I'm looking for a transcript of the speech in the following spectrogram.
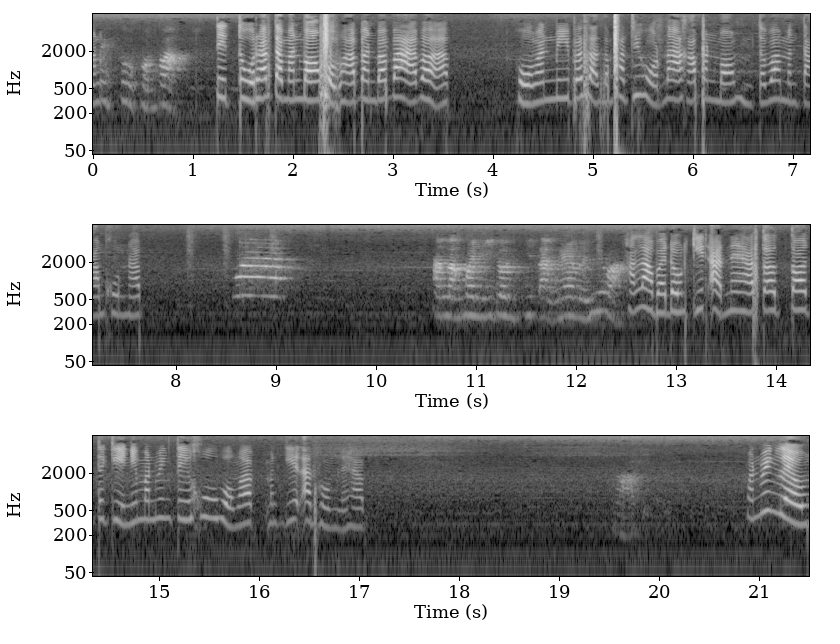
มันติดตูดผมป่ะ ติดตูดครับ แต่มันมองผมครับ มันบ้าๆเปล่าครับโหมันมีประสาทสัมผัสที่โหดมากครับ มันมองผมแต่ว่ามันตามคุณครับหาหันหลังไปนี้โดนกีดอัดแน่เลยใช่ป่ะหันหลังไปโดนกรีดอัดแน่ครับ ตอนตอนตะกี้นี้มันวิ่งตีคู่ผมครับ มันกรีดอัดผมเลยครับครับ มันวิ่งเร็วจ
